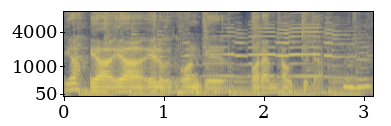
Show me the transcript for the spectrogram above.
jah, ja, ja, ja elu ongi parem nautida mm. -hmm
